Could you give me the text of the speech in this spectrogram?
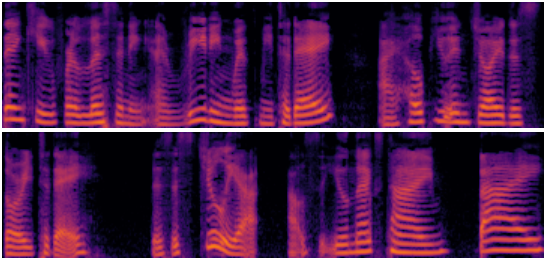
Thank you for listening and reading with me today. I hope you enjoyed this story today. This is Julia. I'll see you next time. Bye.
